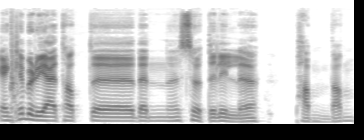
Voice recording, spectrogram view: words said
Egentlig burde jeg tatt uh, den søte lille pandaen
